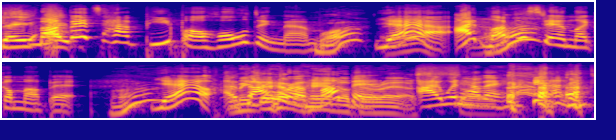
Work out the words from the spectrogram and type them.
they I- Muppets have people holding them. What? Yeah, I'd love to stand like a Muppet. Yeah, if mean, I they were have a a hand Muppet, up their ass, I would so- have a hand.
